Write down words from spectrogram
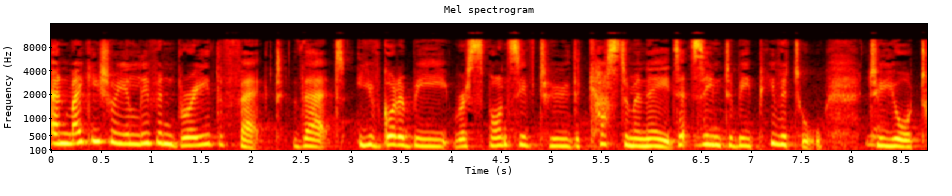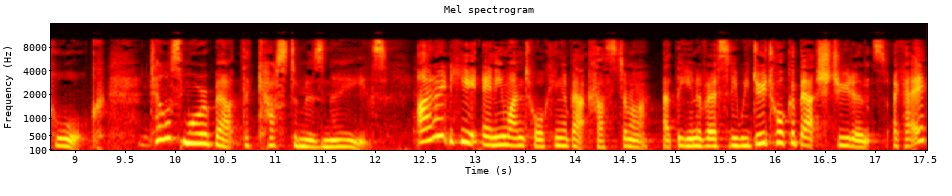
and making sure you live and breathe the fact that you've got to be responsive to the customer needs. That seemed to be pivotal to your talk. Tell us more about the customer's needs. I don't hear anyone talking about customer at the university. We do talk about students, okay?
